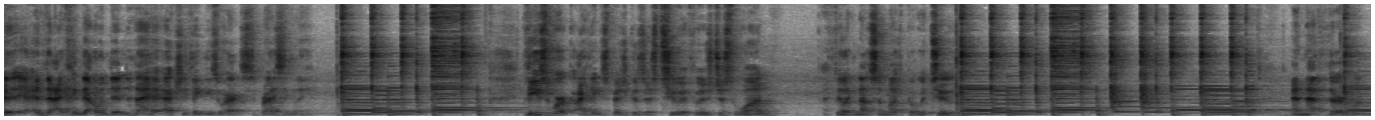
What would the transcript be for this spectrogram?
And I think that one didn't, and I actually think these work, surprisingly. These work, I think, especially because there's two. If it was just one, I feel like not so much, but with two. And that third one.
